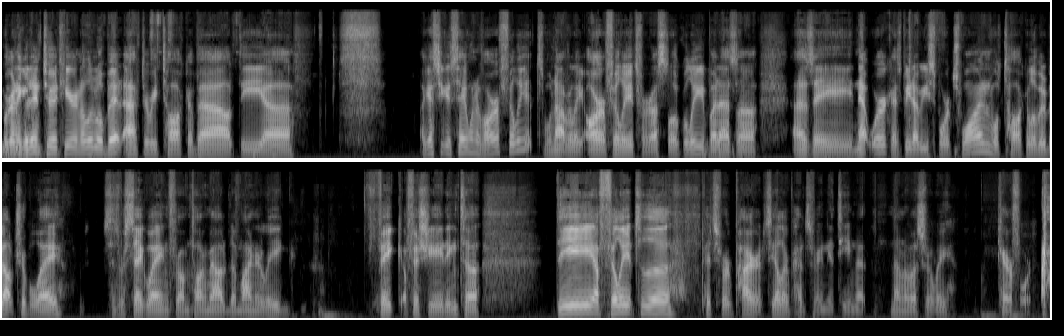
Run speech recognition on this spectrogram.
we're going to get into it here in a little bit after we talk about the. Uh, I guess you could say one of our affiliates. Well, not really our affiliates for us locally, but as a as a network, as BW Sports One, we'll talk a little bit about AAA since we're segueing from talking about the minor league fake officiating to the affiliate to the Pittsburgh Pirates, the other Pennsylvania team that none of us really care for.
